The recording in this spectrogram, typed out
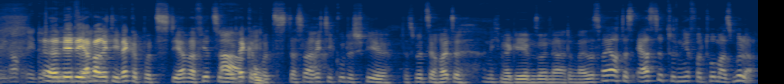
Ging auch ey, äh, Nee, die haben wir richtig weggeputzt. Die haben wir 4 zu 0 ah, okay. weggeputzt. Das war ein richtig gutes Spiel. Das wird es ja heute nicht mehr geben, so in der Art und Weise. Das war ja auch das erste Turnier von Thomas Müller.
